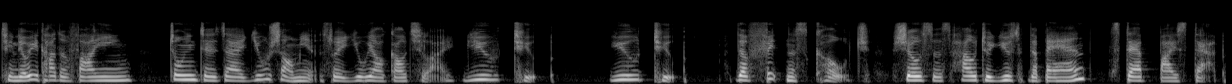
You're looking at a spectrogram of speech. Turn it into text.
请留意它的发音，重音节在 u 上面，所以 u 要高起来。YouTube，YouTube。The fitness coach shows us how to use the band step by step.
